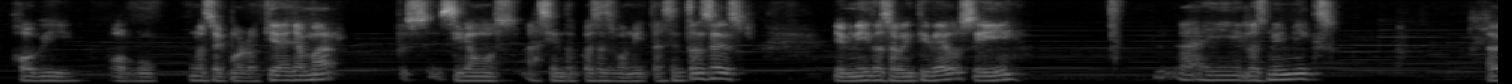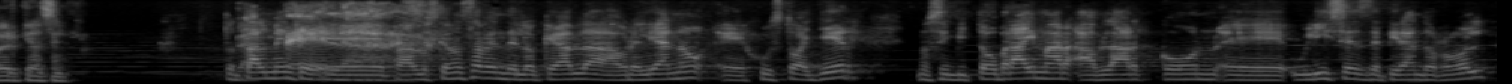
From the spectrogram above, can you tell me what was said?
hobby o no sé cómo lo quieran llamar, pues sigamos haciendo cosas bonitas. Entonces, bienvenidos a 20 y ahí los mimics, a ver qué hacen. Totalmente. Eh, para los que no saben de lo que habla Aureliano, eh, justo ayer nos invitó Braimar a hablar con eh, Ulises de Tirando Rol.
